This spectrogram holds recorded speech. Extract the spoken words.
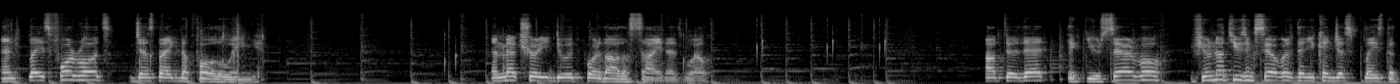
and place four rods just like the following. And make sure you do it for the other side as well. After that, take your servo. If you're not using servos, then you can just place the,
